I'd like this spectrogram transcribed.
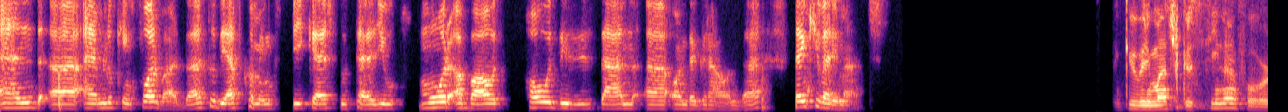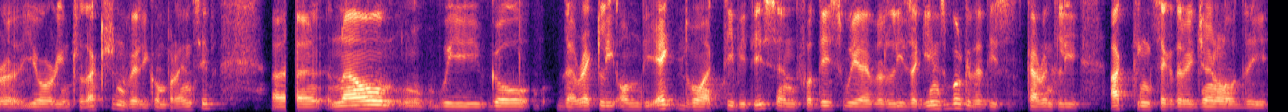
And I am looking forward to the upcoming speakers to tell you more about how this is done on the ground. Thank you very much. Thank you very much, Krisztina, for your introduction, very comprehensive. Uh, now we go directly on the EDMO activities, and for this we have Lisa Ginsborg, that is currently acting Secretary General of the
